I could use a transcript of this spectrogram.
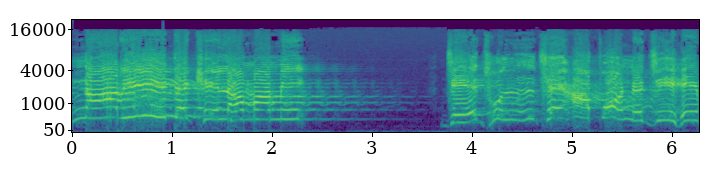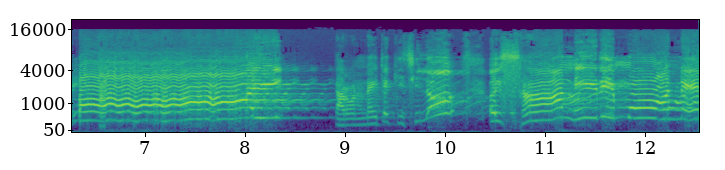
নারী দেখলাম আমি। যে ঝুলছে আপন জিহবাই তার অন্যায়টা কি ছিল? ওই স্বামীর মনে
